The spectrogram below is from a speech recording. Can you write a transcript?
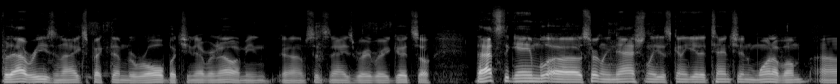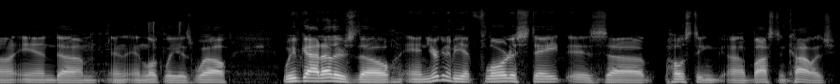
for that reason, I expect them to roll, but you never know. I mean, um, Cincinnati is very, very good. So that's the game. Uh, certainly nationally, that's going to get attention. One of them, uh, and, um, and and locally as well. We've got others though, and you're going to be at Florida State is uh, hosting uh, Boston College.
